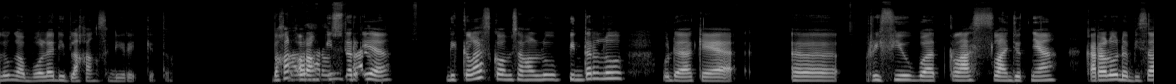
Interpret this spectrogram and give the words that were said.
lu nggak boleh di belakang sendiri gitu. Bahkan Ah, lu orang pinter, bareng iya. Di kelas kalau misalnya lu pinter, lu udah kayak eh, review buat kelas selanjutnya, karena lu udah bisa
